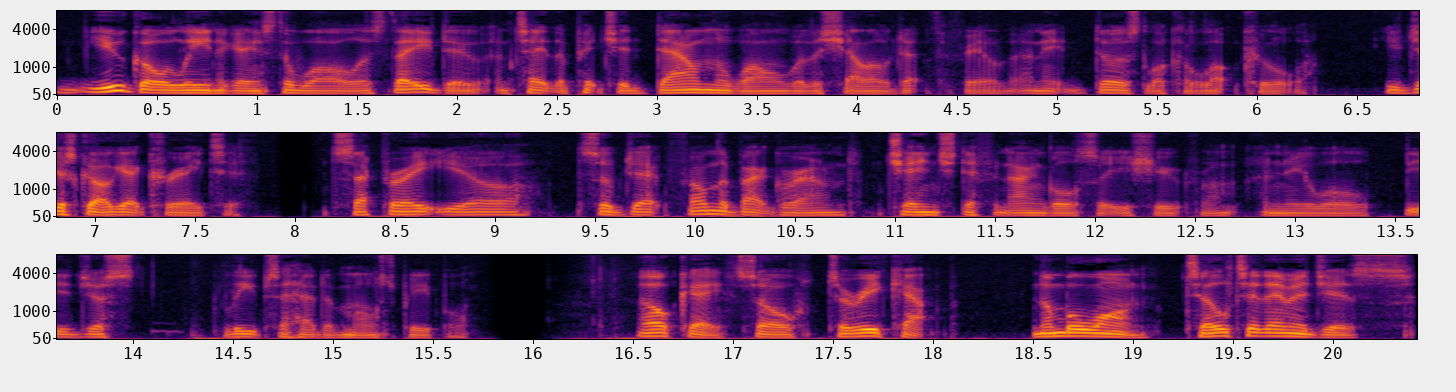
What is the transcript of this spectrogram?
You go lean against the wall as they do and take the picture down the wall with a shallow depth of field, and it does look a lot cooler. You've just got to get creative. Separate your subject from the background, change different angles that you shoot from, and you will you just leaps ahead of most people. Okay, so to recap, number one, tilted images,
